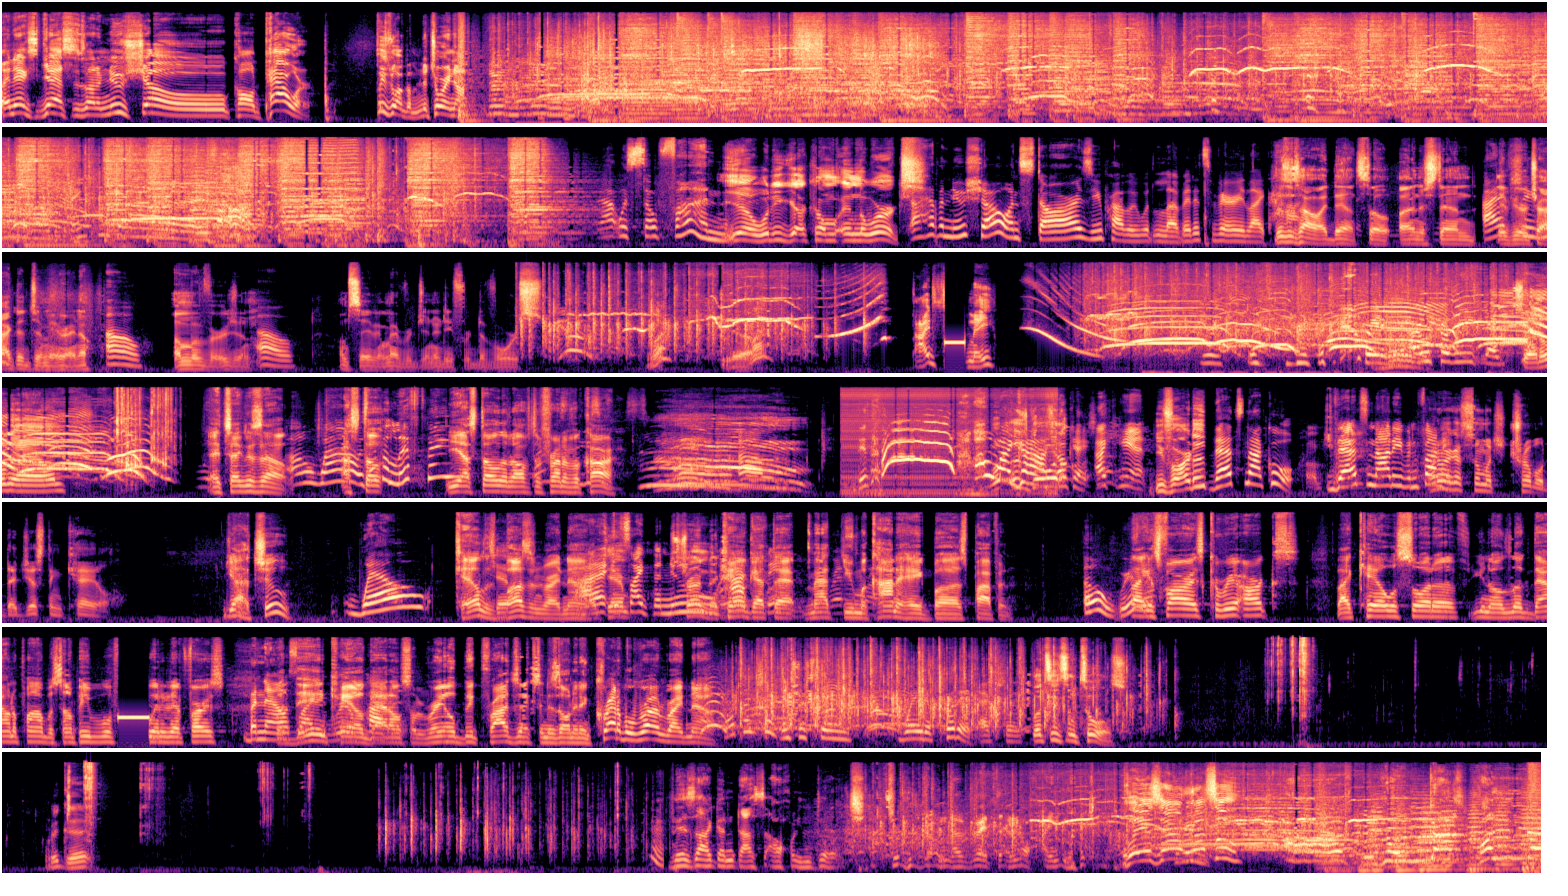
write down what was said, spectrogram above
My next guest is on a new show called Power. Please welcome Naturi Naughton. Was so fun. Yeah, what do you got come in the works? I have a new show on Starz. You probably would love it. It's very like. This is how I dance, so I understand I if you're attracted to me right now. Oh, I'm a virgin. oh. I'm saving my virginity for divorce. What? Yeah. I'd f me. Wait a minute. Are, are we like? Settle down. Hey, check this out. Oh wow! I Is that the Lyft thing? Yeah, I stole it off the front of a car. Um. Did, ah! Oh What my gosh! going- Okay, I can't. You farted? That's not cool. That's not even funny. Why do funny. I got so much trouble digesting kale? You gotta chew. Well, Kale is buzzing right now. I, can't- it's like the it's new. trending. Kale got thing. that Matthew McConaughey buzz popping. Oh really? Like as far as career arcs, like Kale was sort of, you know, looked down upon, but some people were with it at first. But now but it's then like real Kale got on some real big projects and is on an incredible run right now. That's actually an interesting way to put it. Actually. Let's eat some tools. We're good. Hm. Wir sagen das auch in Deutsch. Zum Donnerwetter noch einmal. Play us out, Russell! Auf, du Junges, Wundersmann!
